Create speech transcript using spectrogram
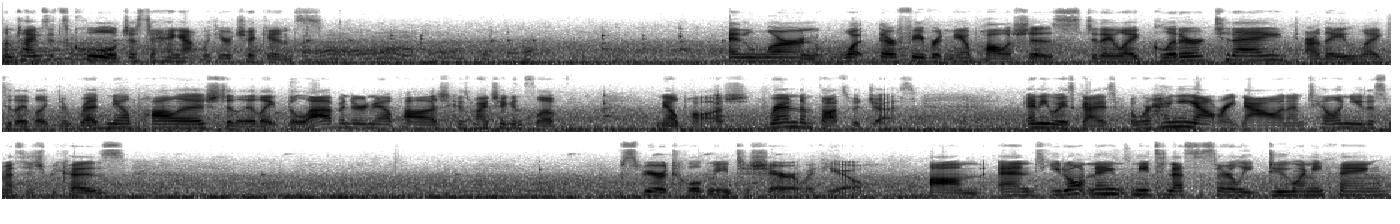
sometimes it's cool just to hang out with your chickens and learn what their favorite nail polish is. Do they like glitter today? Are they like, do they like the red nail polish? Do they like the lavender nail polish? Because my chickens love nail polish. Random thoughts with Jess anyways guys we're hanging out right now and I'm telling you this message because spirit told me to share it with you um, and you don't need to necessarily do anything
